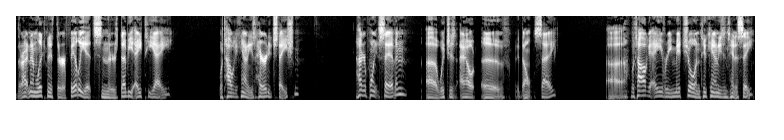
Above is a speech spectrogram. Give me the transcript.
right now I'm looking at their affiliates, and there's WATA, Watauga County's Heritage Station. 100.7, uh, which is out of, it don't say, uh, Watauga, Avery, Mitchell, and two counties in Tennessee.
